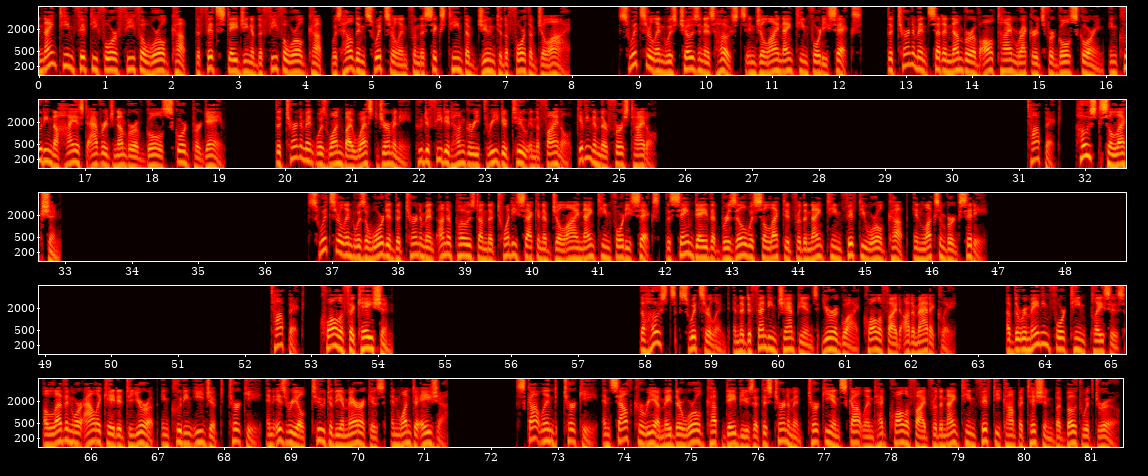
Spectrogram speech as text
The 1954 FIFA World Cup, the fifth staging of the FIFA World Cup, was held in Switzerland from 16 June to 4 July. Switzerland was chosen as hosts in July 1946. The tournament set a number of all-time records for goal scoring, including the highest average number of goals scored per game. The tournament was won by West Germany, who defeated Hungary 3–2 in the final, giving them their first title. Host selection Switzerland was awarded the tournament unopposed on the 22nd of July 1946, the same day that Brazil was selected for the 1950 World Cup in Luxembourg City. Topic: Qualification The hosts Switzerland and the defending champions Uruguay qualified automatically. Of the remaining 14 places, 11 were allocated to Europe including Egypt, Turkey, and Israel, 2 to the Americas, and 1 to Asia. Scotland, Turkey, and South Korea made their World Cup debuts at this tournament Turkey and Scotland had qualified for the 1950 competition but both withdrew.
